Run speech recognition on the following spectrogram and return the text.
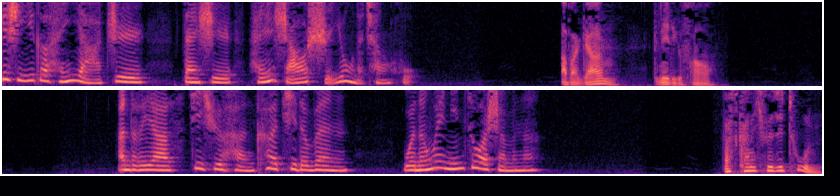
这是一个很雅致，但是很少使用的称呼。Aber gern, gnädige Frau。安德烈亚斯继续很客气的问：“我能为您做什么呢？”Was kann ich für Sie tun？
